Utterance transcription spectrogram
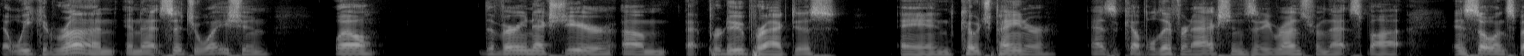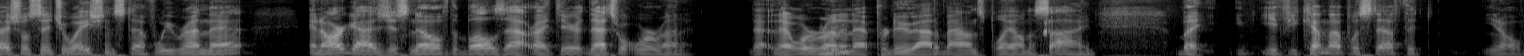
that we could run in that situation, well, the very next year um, at Purdue practice, and Coach Painter has a couple different actions that he runs from that spot. And so in special situation stuff, we run that, and our guys just know if the ball's out right there, that's what we're running that, that we're running mm-hmm. that Purdue out of bounds play on the side. But if you come up with stuff that, you know,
